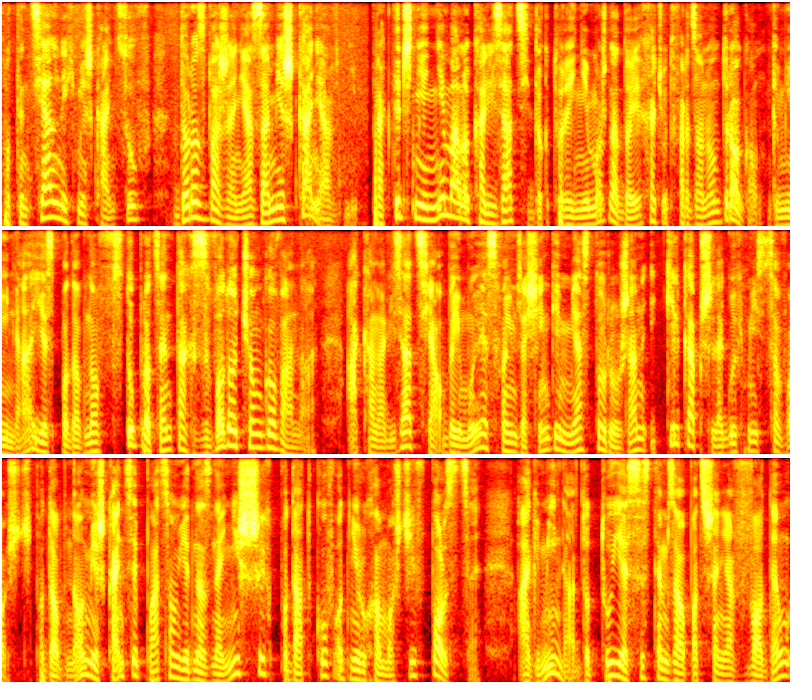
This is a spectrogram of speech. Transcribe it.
potencjalnych mieszkańców do rozważenia zamieszkania w nim. Praktycznie nie ma lokalizacji, do której nie można dojechać utwardzoną drogą. Gmina jest podobno w 100% zwodociągowana, a kanalizacja obejmuje swoim zasięgiem miasto Różan i kilka przyległych miejscowości. Podobno mieszkańcy płacą jedno z najniższych podatków od nieruchomości w Polsce, a gmina dotuje system zaopatrzenia w wodę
